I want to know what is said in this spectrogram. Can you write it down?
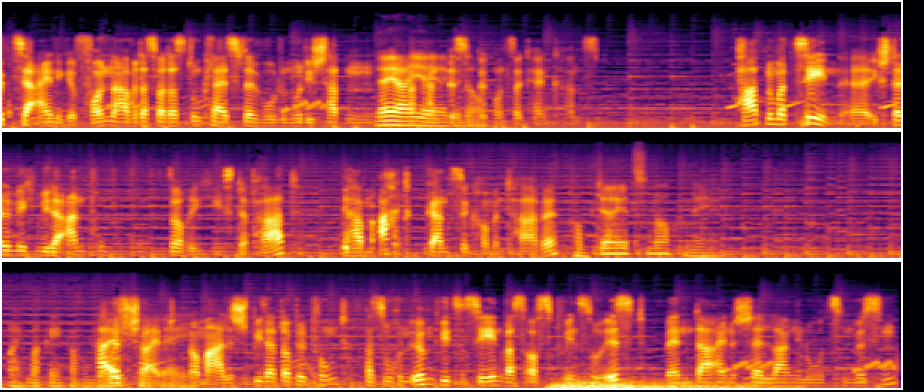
Gibt's ja einige von, aber das war das Dunkelheitslevel, wo du nur die Schatten Ja, ja, ja, ja, des genau. Hintergrunds erkennen kannst. Part Nummer 10. Äh, ich stelle mich wieder an. Sorry, hieß der Part. Wir haben acht ganze Kommentare. Kommt der jetzt noch? Nee. Oh, ich mag einfach einen HF schreibt, ey. normales Spieler-Doppelpunkt, versuchen irgendwie zu sehen, was offscreen so ist, wenn da eine Shell lang lotsen müssen.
